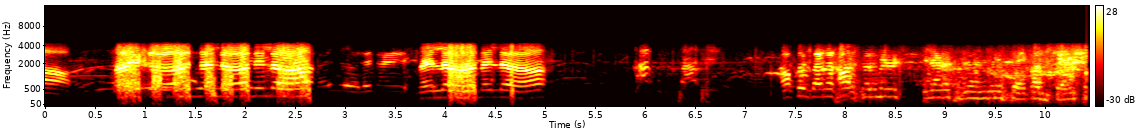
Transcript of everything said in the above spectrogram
อ ขินในเหลือในเหลือในเหลือในเหลือเอาขึ้นไปนะครับที่ได้แสดงรู้สึกกันแสงไฟ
